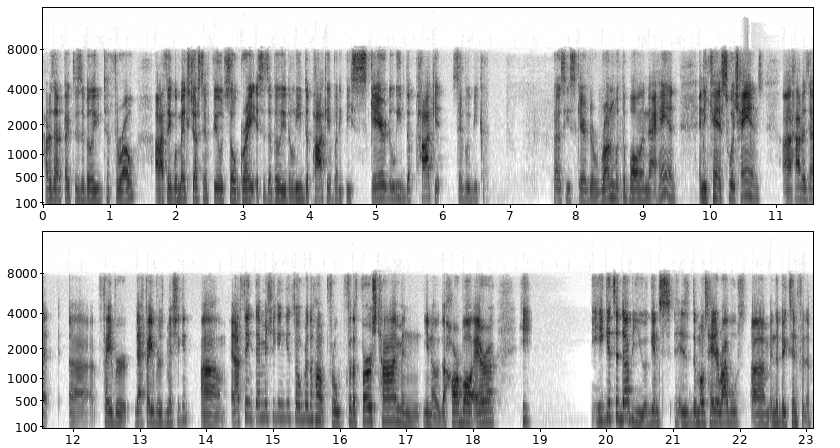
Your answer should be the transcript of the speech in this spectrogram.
how does that affect his ability to throw? Uh, I think what makes Justin Fields so great is his ability to leave the pocket. But if he's scared to leave the pocket simply because because he's scared to run with the ball in that hand and he can't switch hands, uh, how does that uh, favor that favors Michigan? Um, and I think that Michigan gets over the hump for for the first time in you know the Harbaugh era. He he gets a W against his the most hated rivals um, in the Big Ten for them.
